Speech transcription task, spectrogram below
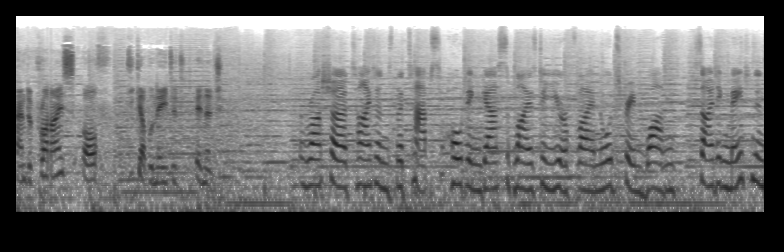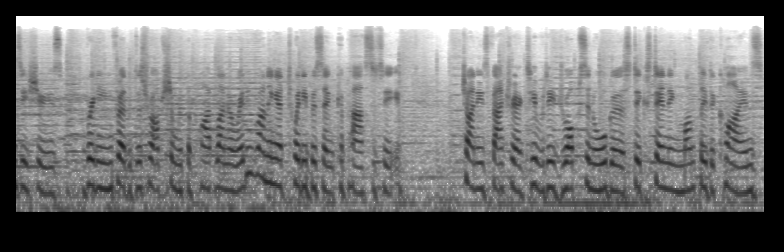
and the price of decarbonated energy. Russia tightens the taps, halting gas supplies to Europe via Nord Stream 1, citing maintenance issues, bringing further disruption with the pipeline already running at 20% capacity. Chinese factory activity drops in August, extending monthly declines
